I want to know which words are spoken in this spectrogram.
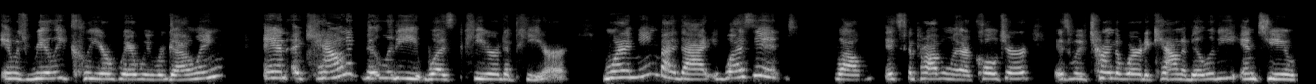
It was really clear where we were going. And accountability was peer to peer. What I mean by that, it wasn't well, it's the problem with our culture is we've turned the word accountability into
